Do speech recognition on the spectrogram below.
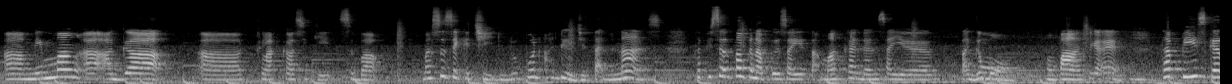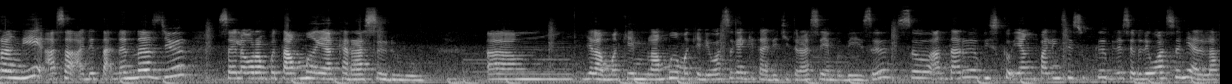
Uh, memang uh, agak uh, kelakar sikit sebab masa saya kecil dulu pun ada je tak nenas tapi saya tak tahu kenapa saya tak makan dan saya tak gemar. Orang faham cakap kan? Hmm. Tapi sekarang ni asal ada tak nenas je Saya lah orang pertama yang akan rasa dulu. Um, Yalah makin lama makin dewasa kan kita ada cita rasa yang berbeza So antara biskut yang paling saya suka bila saya dah dewasa ni adalah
